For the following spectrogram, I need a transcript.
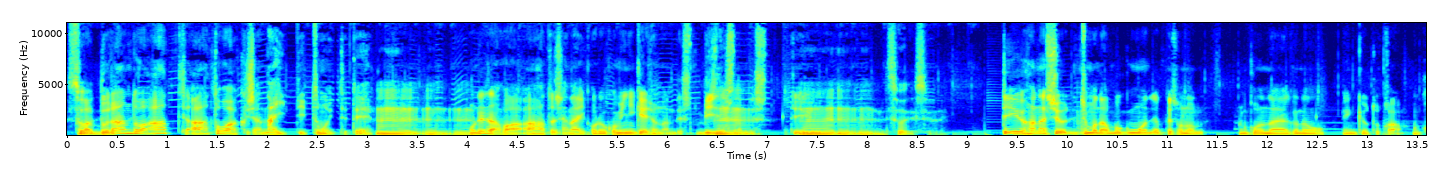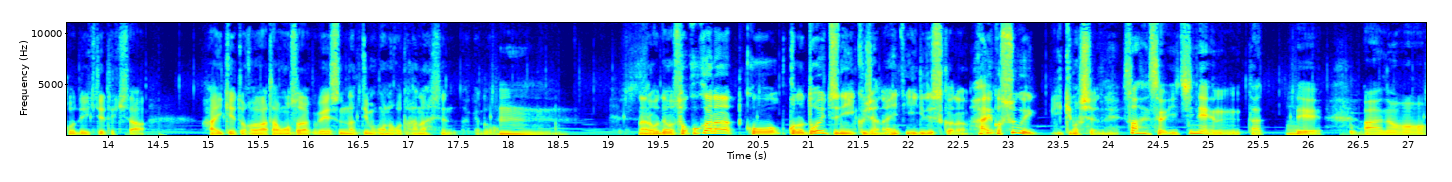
そうだからブランドはアートアートワークじゃないっていつも言ってて、うんうんうん。俺らはアートじゃないこれはコミュニケーションなんです。ビジネスなんですっていう、うんうんうんそうですよね。っていう話をいつもだ僕もやっぱりその向こうの大学の勉強とか向こうで生きててきた背景とかが多分おそらくベースになって今こんなこと話してるんだけど、うんなるほどでもそこからこうこのドイツに行くじゃないイギリスから、はい結構すぐ行きましたよね。そうなんですよ1年経って、あの、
